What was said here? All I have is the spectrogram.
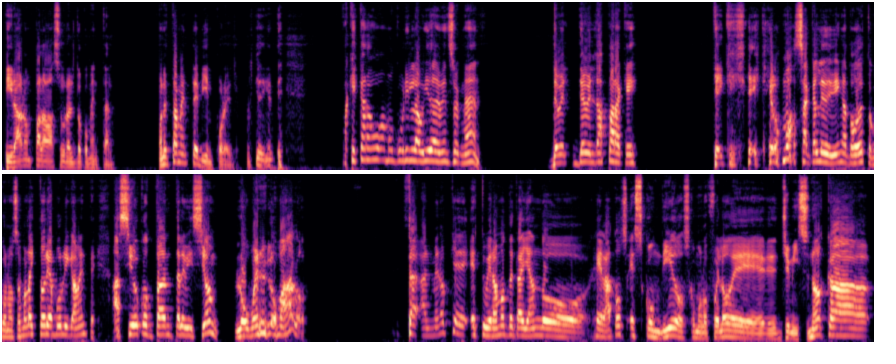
tiraron para la basura el documental. Honestamente, bien por ello. Eh, ¿Para qué carajo vamos a cubrir la vida de Vince McMahon? ¿De, verdad para qué? ¿Qué, vamos a sacarle de bien a todo esto? Conocemos la historia públicamente. Ha sido contada en televisión, lo bueno y lo malo. Al menos que estuviéramos detallando gelatos escondidos, como lo fue lo de Jimmy Snuka,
